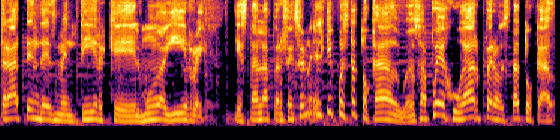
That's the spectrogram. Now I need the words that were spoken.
traten de desmentir que el Mudo Aguirre está a la perfección, el tipo está tocado, güey. O sea, puede jugar, pero está tocado.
